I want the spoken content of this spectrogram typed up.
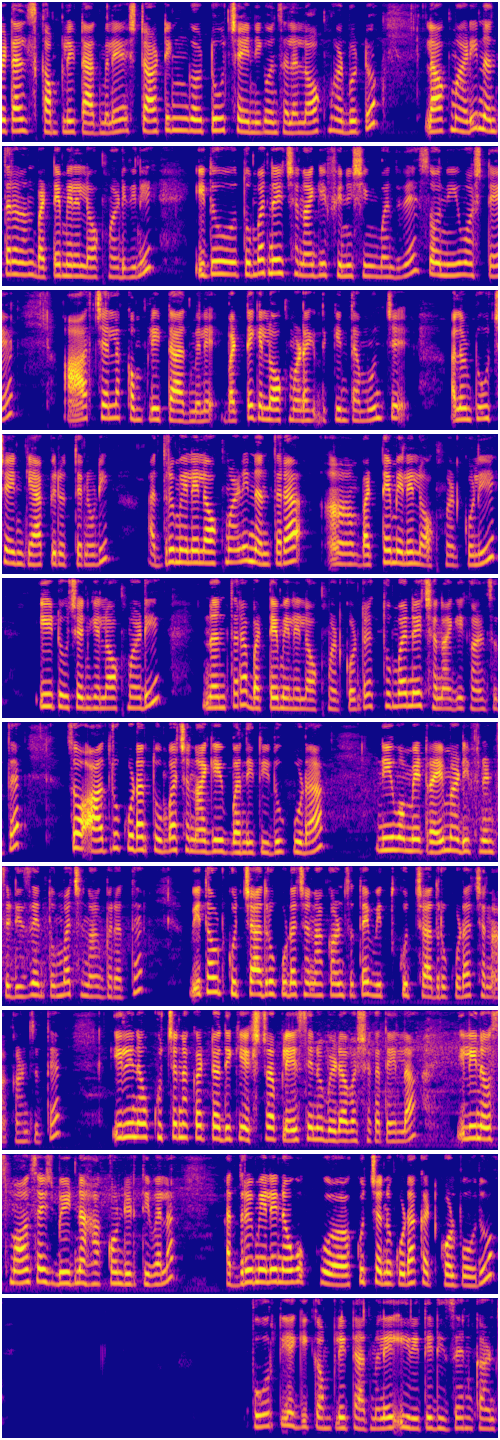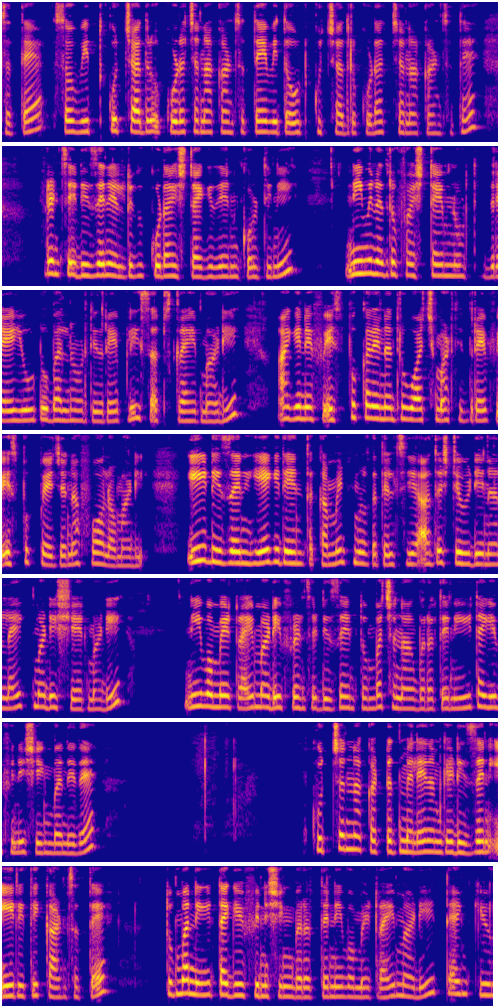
ಪೆಟಲ್ಸ್ ಕಂಪ್ಲೀಟ್ ಆದಮೇಲೆ ಸ್ಟಾರ್ಟಿಂಗ್ ಟೂ ಚೈನಿಗೆ ಒಂದು ಸಲ ಲಾಕ್ ಮಾಡಿಬಿಟ್ಟು ಲಾಕ್ ಮಾಡಿ ನಂತರ ನಾನು ಬಟ್ಟೆ ಮೇಲೆ ಲಾಕ್ ಮಾಡಿದ್ದೀನಿ ಇದು ತುಂಬಾ ಚೆನ್ನಾಗಿ ಫಿನಿಶಿಂಗ್ ಬಂದಿದೆ. ಸೊ ನೀವು ಅಷ್ಟೇ ಆರ್ಚ್ ಎಲ್ಲ ಕಂಪ್ಲೀಟ್ ಆದಮೇಲೆ ಬಟ್ಟೆಗೆ ಲಾಕ್ ಮಾಡೋದಕ್ಕಿಂತ ಮುಂಚೆ ಅಲ್ಲೊಂದು ಟೂ ಚೈನ್ ಗ್ಯಾಪ್ ಇರುತ್ತೆ ನೋಡಿ. ಅದ್ರ ಮೇಲೆ ಲಾಕ್ ಮಾಡಿ, ನಂತರ ಬಟ್ಟೆ ಮೇಲೆ ಲಾಕ್ ಮಾಡ್ಕೊಳ್ಳಿ. ಈ ಟೂ ಚೈನ್ಗೆ ಲಾಕ್ ಮಾಡಿ, ನಂತರ ಬಟ್ಟೆ ಮೇಲೆ ಲಾಕ್ ಮಾಡಿಕೊಂಡ್ರೆ ತುಂಬಾ ಚೆನ್ನಾಗಿ ಕಾಣಿಸುತ್ತೆ. ಸೊ ಆದರೂ ಕೂಡ ತುಂಬ ಚೆನ್ನಾಗಿ ಬಂದಿತ್ತು ಇದು ಕೂಡ. ನೀವೊಮ್ಮೆ ಟ್ರೈ ಮಾಡಿ ಫ್ರೆಂಡ್ಸ್ ಡಿಸೈನ್ ತುಂಬ ಚೆನ್ನಾಗಿ ಬರುತ್ತೆ. ವಿತೌಟ್ ಕುಚ್ಚಾದರೂ ಕೂಡ ಚೆನ್ನಾಗಿ ಕಾಣಿಸುತ್ತೆ ವಿತ್ ಕುಚ್ಚಾದರೂ ಕೂಡ ಚೆನ್ನಾಗಿ ಕಾಣಿಸುತ್ತೆ. ಇಲ್ಲಿ ನಾವು ಕುಚ್ಚನ್ನು ಕಟ್ಟೋದಕ್ಕೆ ಎಕ್ಸ್ಟ್ರಾ ಪ್ಲೇಸ್ ಏನೂ ಬಿಡೋ ಅವಶ್ಯಕತೆ ಇಲ್ಲ. ಇಲ್ಲಿ ನಾವು ಸ್ಮಾಲ್ ಸೈಜ್ ಬೀಡನ್ನ ಹಾಕ್ಕೊಂಡಿರ್ತೀವಲ್ಲ, ಅದ್ರ ಮೇಲೆ ನಾವು ಕುಚ್ಚನ್ನು ಕೂಡ ಕಟ್ಕೊಳ್ಬೋದು. ಪೂರ್ತಿಯಾಗಿ ಕಂಪ್ಲೀಟ್ ಆದಮೇಲೆ ಈ ರೀತಿ ಡಿಸೈನ್ ಕಾಣಿಸುತ್ತೆ. ಸೊ ವಿತ್ ಕುಚ್ಚಾದರೂ ಕೂಡ ಚೆನ್ನಾಗಿ ಕಾಣಿಸುತ್ತೆ ವಿತೌಟ್ ಕುಚ್ಚಾದರೂ ಕೂಡ ಚೆನ್ನಾಗಿ ಕಾಣಿಸುತ್ತೆ. ಫ್ರೆಂಡ್ಸ್ ಈ ಡಿಸೈನ್ ಎಲ್ರಿಗೂ ಕೂಡ ಇಷ್ಟ ಆಗಿದೆ ಅಂದ್ಕೊಳ್ತೀನಿ ನೀವೇನಾದರೂ ಫಸ್ಟ್ ಟೈಮ್ ನೋಡ್ತಿದ್ರೆ ಯೂಟ್ಯೂಬಲ್ಲಿ ನೋಡ್ತಿದ್ರೆ ಪ್ಲೀಸ್ ಸಬ್ಸ್ಕ್ರೈಬ್ ಮಾಡಿ. ಹಾಗೆಯೇ ಫೇಸ್ಬುಕ್ಕಲ್ಲಿ ಏನಾದರೂ ವಾಚ್ ಮಾಡ್ತಿದ್ರೆ ಫೇಸ್ಬುಕ್ ಪೇಜನ್ನು ಫಾಲೋ ಮಾಡಿ. ಈ ಡಿಸೈನ್ ಹೇಗಿದೆ ಅಂತ ಕಮೆಂಟ್ ಮೂಲಕ ತಿಳಿಸಿ. ಆದಷ್ಟು ವಿಡಿಯೋನ ಲೈಕ್ ಮಾಡಿ ಶೇರ್ ಮಾಡಿ. ನೀವೊಮ್ಮೆ ಟ್ರೈ ಮಾಡಿ. ಫ್ರೆಂಡ್ಸ್ ಡಿಸೈನ್ ತುಂಬ ಚೆನ್ನಾಗಿ ಬರುತ್ತೆ. ನೀಟಾಗಿ ಫಿನಿಶಿಂಗ್ ಬಂದಿದೆ. ಕುಚ್ಚನ್ನು ಕಟ್ಟಿದ ಮೇಲೆ ನಮಗೆ ಡಿಸೈನ್ ಈ ರೀತಿ ಕಾಣಿಸುತ್ತೆ. ತುಂಬ ನೀಟಾಗಿ ಫಿನಿಶಿಂಗ್ ಬರುತ್ತೆ. ನೀವೊಮ್ಮೆ ಟ್ರೈ ಮಾಡಿ. Thank you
